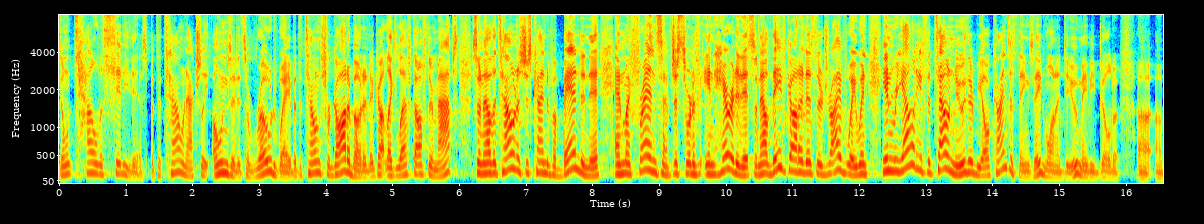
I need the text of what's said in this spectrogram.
don't tell the city this, but the town actually owns it. It's a roadway, but the town forgot about it. It got like left off their maps. So now the town has just kind of abandoned it. And my friends have just sort of inherited it. So now they've got it as their driveway. When in reality, if the town knew, there'd be all kinds of things they'd want to do. Maybe build a, a,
